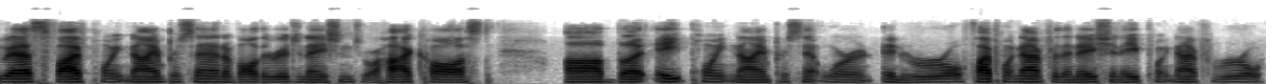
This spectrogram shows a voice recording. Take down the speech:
US, 5.9% of all the originations were high cost, uh, but 8.9% were in rural, 5.9 for the nation, 8.9 for rural.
